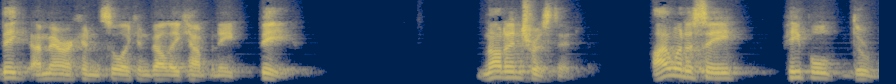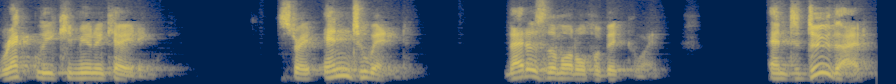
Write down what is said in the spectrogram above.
big American Silicon Valley company B. Not interested. I want to see people directly communicating straight end to end. That is the model for Bitcoin. And to do that,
